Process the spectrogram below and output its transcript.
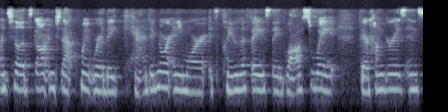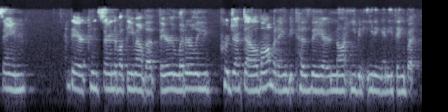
until it's gotten to that point where they can't ignore it anymore. It's plain in the face. They've lost weight. Their hunger is insane they're concerned about the amount that they're literally projectile vomiting because they are not even eating anything but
